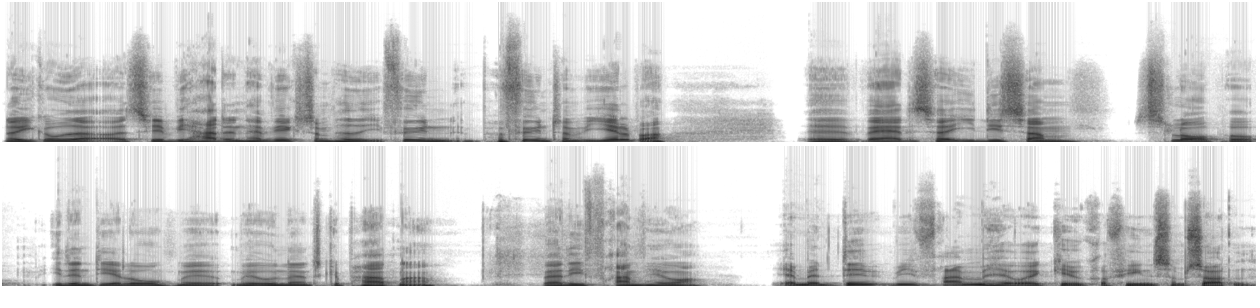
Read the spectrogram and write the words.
når I går ud og siger, at vi har den her virksomhed i Fyn, på Fyn, som vi hjælper, øh, hvad er det så, I ligesom slår på i den dialog med, med udenlandske partnere? Hvad er det, I fremhæver? Jamen, det, vi fremhæver ikke geografien som sådan.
